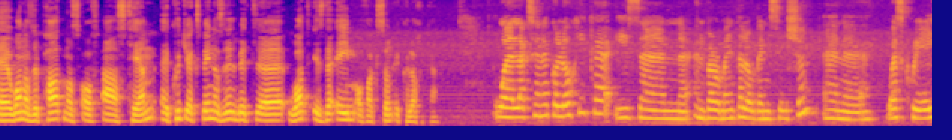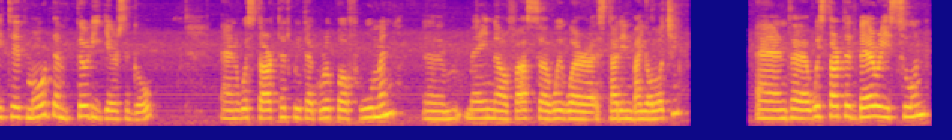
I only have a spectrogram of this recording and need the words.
one of the partners of ASTM. Uh, could you explain us a little bit uh, what is the aim of Acción Ecológica? Well, Acción Ecológica is an environmental organization and uh, was created more than 30 years ago. And we started with a group of women. Um, of us, uh, we were studying biology. And uh, we started very soon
